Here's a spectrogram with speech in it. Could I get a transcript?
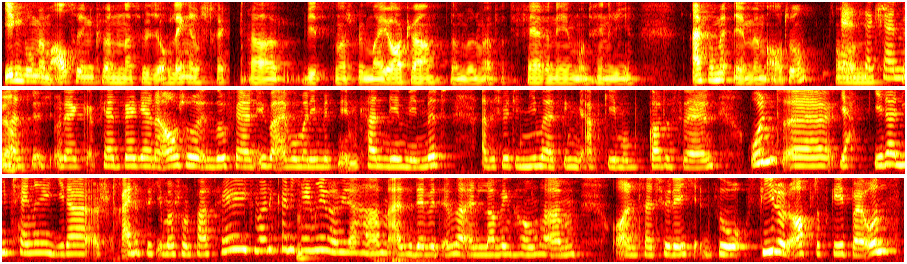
irgendwo mit dem Auto hin können, natürlich auch längere Strecken, äh, wie jetzt zum Beispiel Mallorca, dann würden wir einfach die Fähre nehmen und Henry einfach mitnehmen im Auto er ist ja klein und ja. handlich und er fährt sehr gerne Auto. Insofern, überall, wo man ihn mitnehmen kann, nehmen wir ihn mit. Also ich würde ihn niemals irgendwie abgeben, um Gottes Willen. Und äh, ja, jeder liebt Henry, jeder streitet sich immer schon fast, hey, wann kann ich Henry mal wieder haben? Also der wird immer ein Loving Home haben. Und natürlich so viel und oft es geht bei uns,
